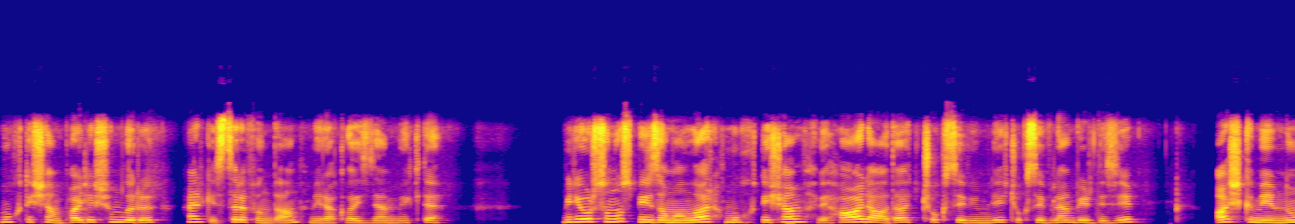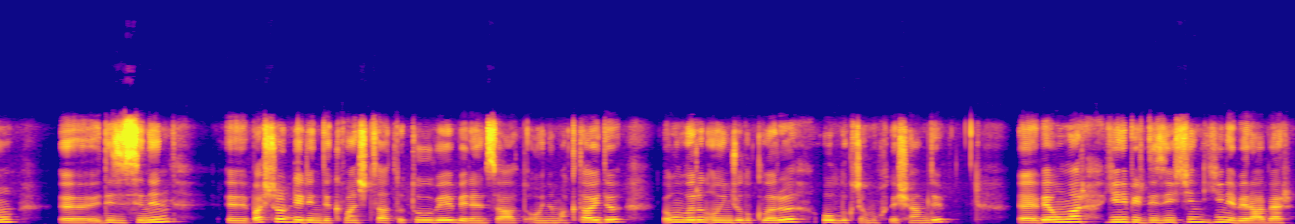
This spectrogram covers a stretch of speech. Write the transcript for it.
muhteşem paylaşımları herkes tarafından merakla izlenmekte. Biliyorsunuz bir zamanlar muhteşem ve hala da çok sevimli, çok sevilen bir dizi. Aşk-ı Memnu e, dizisinin e, başrollerinde Kıvanç Tatlıtuğ ve Beren Saat oynamaktaydı. Ve onların oyunculukları oldukça muhteşemdi. E, ve onlar yeni bir dizi için yine beraber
